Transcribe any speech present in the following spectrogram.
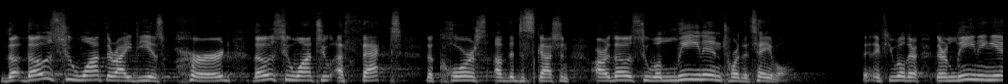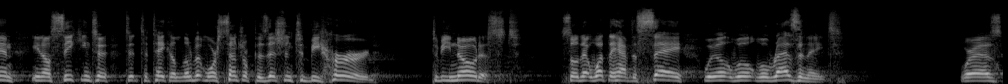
the, those who want their ideas heard, those who want to affect the course of the discussion, are those who will lean in toward the table if you will, they're, they're leaning in, you know, seeking to, to, to take a little bit more central position to be heard, to be noticed, so that what they have to say will, will, will resonate. Whereas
